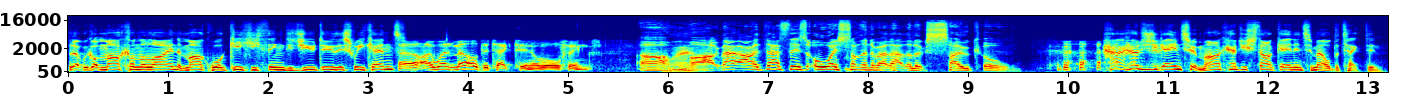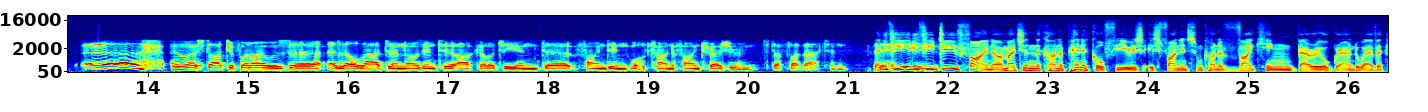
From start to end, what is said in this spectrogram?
Look, we've got Mark on the line. Mark, what geeky thing did you do this weekend? Uh, I went metal detecting of all things. Oh, Mark, that, I, that's, there's always something about that that looks so cool. how, how did you get into it, Mark? How did you start getting into metal detecting? Started when I was uh, a little lad and I was into archaeology and uh, finding, well, trying to find treasure and stuff like that. And, And if you and if you do find, I imagine the kind of pinnacle for you is, is finding some kind of Viking burial ground or whatever. Do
